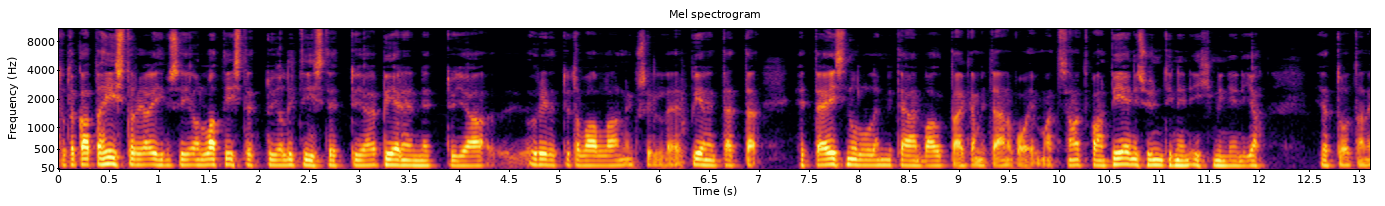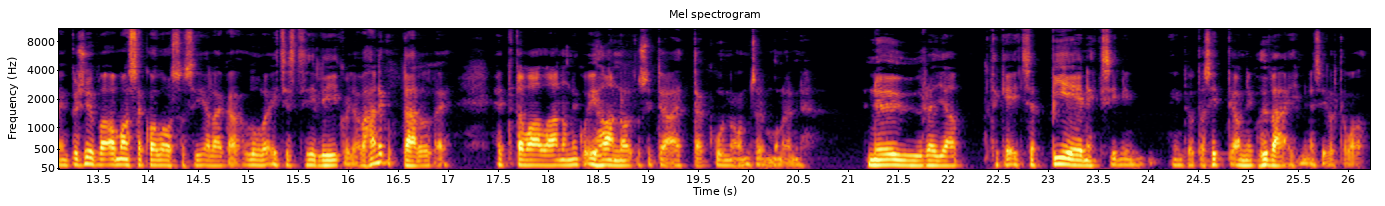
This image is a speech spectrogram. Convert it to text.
tuota kautta historia ihmisiä on latistettu ja litistetty ja pienennetty ja yritetty tavallaan niin pienentää, että, että ei sinulla ole mitään valtaa eikä mitään voimaa. Että sanot vain pieni syntinen ihminen ja, ja tuota, niin pysy vaan omassa kolossa siellä eikä luule itsestäsi liikoja. Vähän niin kuin tälleen. Että tavallaan on niin kuin ihannoitu sitä, että kun on semmoinen nöyrä ja tekee itse pieneksi, niin, niin tuota, sitten on niin kuin hyvä ihminen sillä tavalla.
